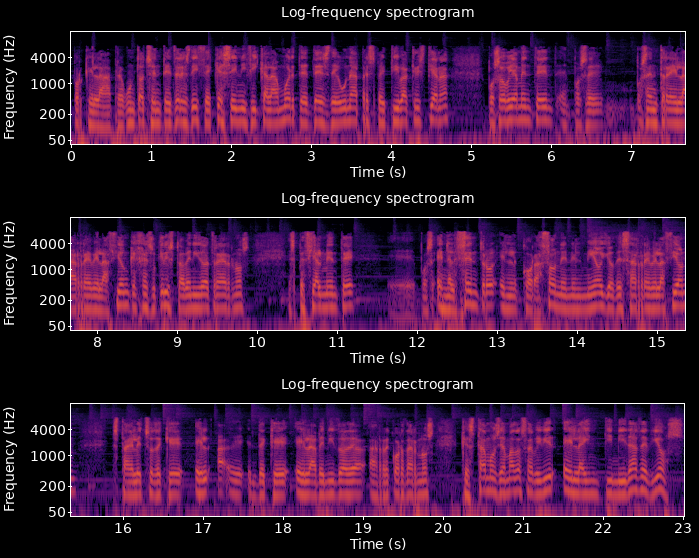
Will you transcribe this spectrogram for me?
porque la pregunta 83 dice qué significa la muerte desde una perspectiva cristiana, pues obviamente pues, eh, pues entre la revelación que Jesucristo ha venido a traernos, especialmente pues en el centro, en el corazón, en el meollo de esa revelación, está el hecho de que él, eh, de que él ha venido a recordarnos que estamos llamados a vivir en la intimidad de Dios.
